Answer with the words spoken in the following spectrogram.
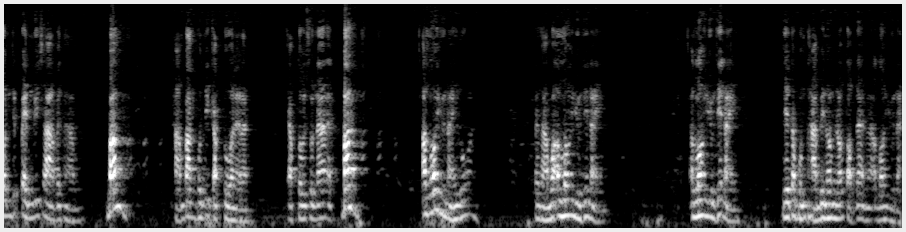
คนที่เป็นวิชาไปถามบังถามบางคนที่กลับตัวเนี่ยนะกลับตัวสุนนะเนี่ยบังอัลลอฮ์อยู่ไหนรู้ไหมไปถามว่าอัลลอฮ์อยู่ที่ไหนอัลลอฮ์อยู่ที่ไหนเนี่ยถ้าผมถามพี่น้องพี่น้องตอบได้ไหมอัลลอฮ์อยู่ไหน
